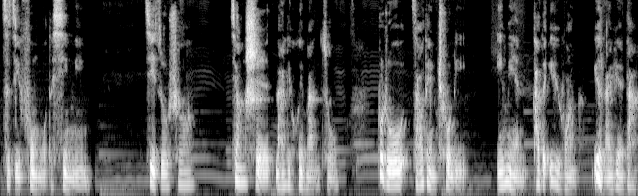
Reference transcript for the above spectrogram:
自己父母的姓名。季族说：“姜氏哪里会满足？不如早点处理，以免他的欲望越来越大。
